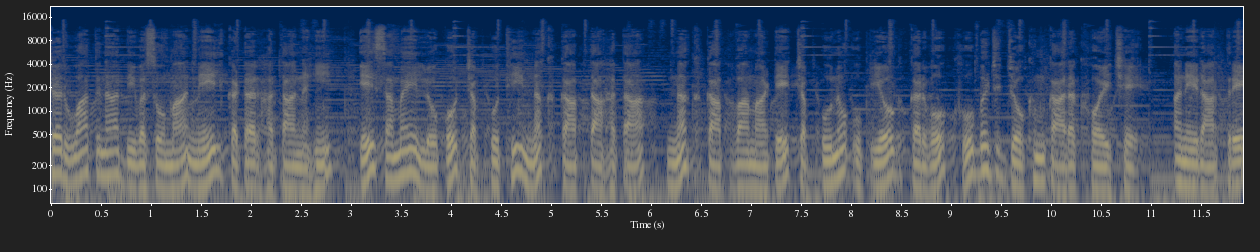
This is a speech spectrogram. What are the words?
શરૂઆતના દિવસોમાં નેલ કટર હતા નહીં, એ સમયે લોકો ચપ્પુથી નખ કાપતા હતા. નખ કાપવા માટે ચપ્પુનો ઉપયોગ કરવો ખૂબ જ જોખમકારક હોય છે. અને રાત્રે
